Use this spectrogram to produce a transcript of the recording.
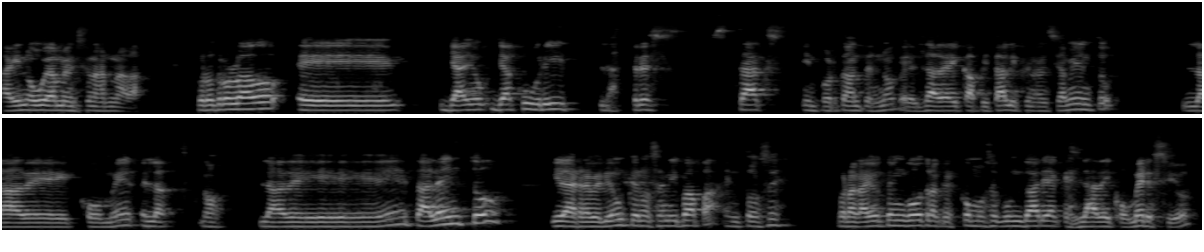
ahí no voy a mencionar nada. Por otro lado, eh, ya, yo, ya cubrí las tres stacks importantes, ¿no? Que es la de capital y financiamiento, la de comer, la, no, la de talento y la de rebelión, que no sé ni papa. Entonces, por acá yo tengo otra que es como secundaria, que es la de comercio,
